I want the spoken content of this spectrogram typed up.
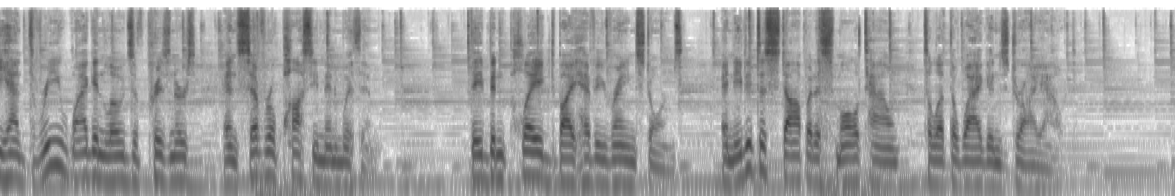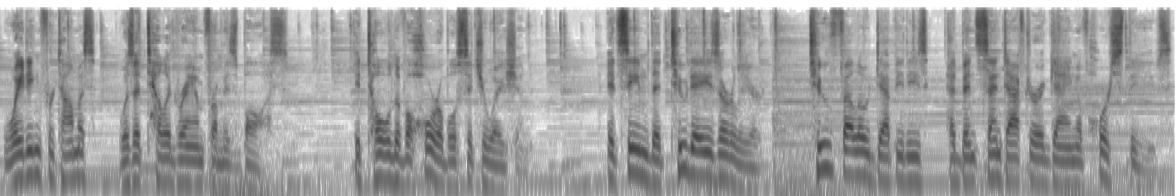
He had three wagon loads of prisoners and several posse men with him. They'd been plagued by heavy rainstorms and needed to stop at a small town to let the wagons dry out. Waiting for Thomas was a telegram from his boss. It told of a horrible situation. It seemed that two days earlier, two fellow deputies had been sent after a gang of horse thieves.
